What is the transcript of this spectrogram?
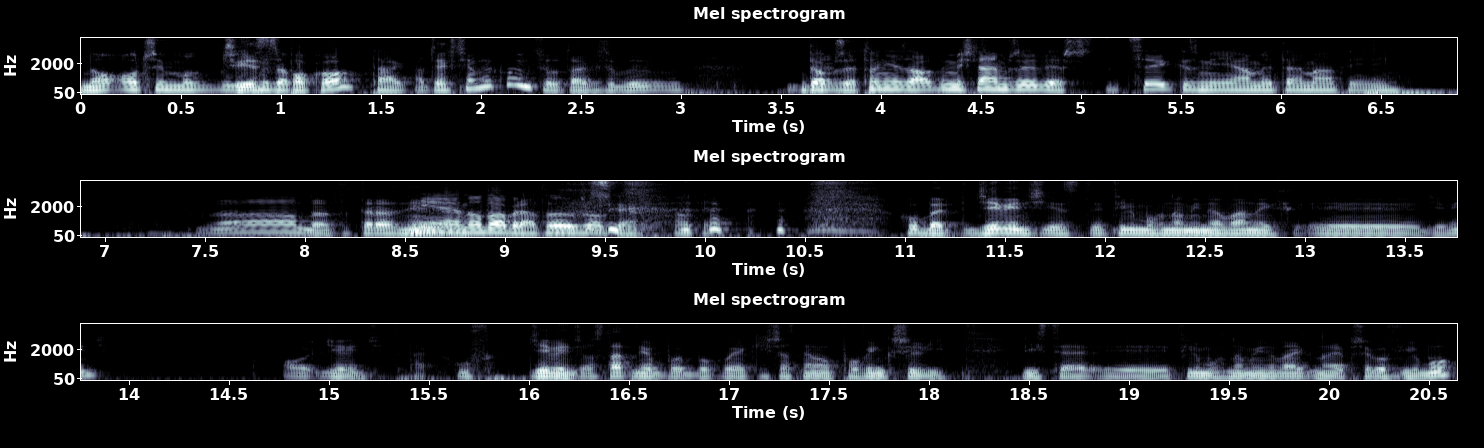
No o czym mogliśmy... Czy jest spoko? Tak. A to ja chciałem na końcu, tak, żeby... Dobrze, to nie za... Myślałem, że wiesz, cyk, zmieniamy temat i... No dobra, to teraz nie Nie, wiem. no dobra, to już okej. okej. Hubert, 9 jest filmów nominowanych. Yy, 9? O, 9, tak. Uf, 9. Ostatnio, bo, bo po jakiś czas temu powiększyli listę yy, filmów nominowanych do najlepszego filmu.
